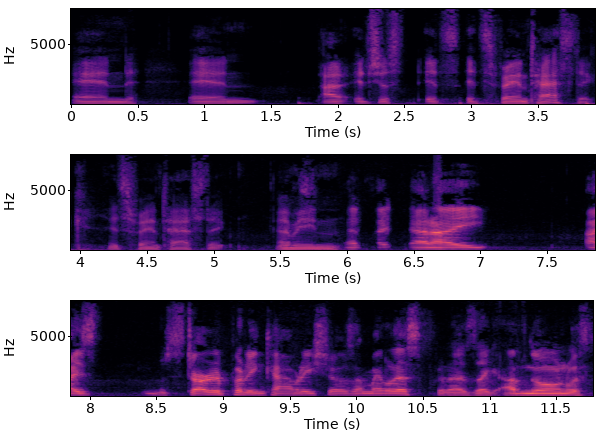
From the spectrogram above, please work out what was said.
and and I, it's just it's it's fantastic. It's fantastic. I mean, and I, and I I started putting comedy shows on my list, but I was like, I'm going with,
